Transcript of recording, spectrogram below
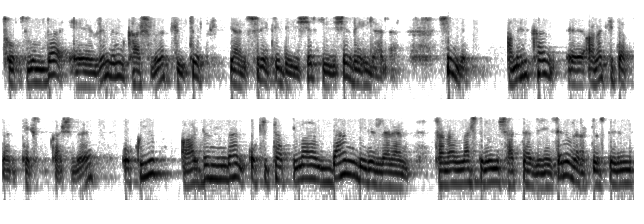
toplumda evrimin karşılığı kültürdür. Yani sürekli değişir, gelişir ve ilerler. Şimdi Amerikan e, ana kitapları, tekstbook karşılığı okuyup ardından o kitaplardan belirlenen sanallaştırılmış hatta zihinsel olarak gösterilmiş,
